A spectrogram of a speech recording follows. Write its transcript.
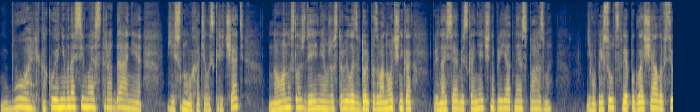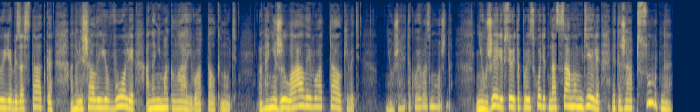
Боль, какое невыносимое страдание! Ей снова хотелось кричать, но наслаждение уже струилось вдоль позвоночника, принося бесконечно приятные спазмы. Его присутствие поглощало всю ее без остатка, оно лишало ее воли, она не могла его оттолкнуть. Она не желала его отталкивать. Неужели такое возможно? Неужели все это происходит на самом деле? Это же абсурдно.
